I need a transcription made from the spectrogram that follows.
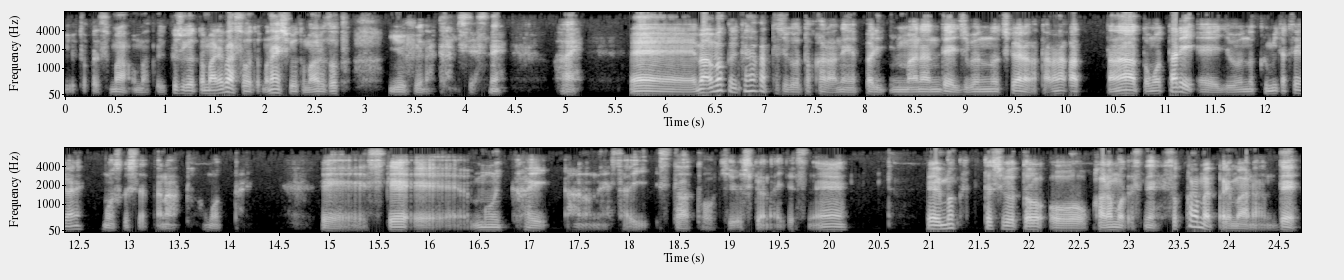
いうところです。まあ、うまくいく仕事もあれば、そうでもない仕事もあるぞというふうな感じですね。はい。えー、まあ、うまくいかなかった仕事からね、やっぱり学んで自分の力が足らなかったなと思ったり、えー自分の組み立てがね、もう少しだったなと思ったり、えーして、えーもう一回、あのね、再スタートを切るしかないですね。で、うまくいった仕事からもですね、そこからもやっぱり学んで、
